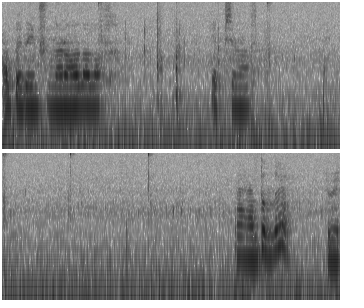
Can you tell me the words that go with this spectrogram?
Al bebeğim şunları al al al. Hepsini al. Aa, değil mi? Evet.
